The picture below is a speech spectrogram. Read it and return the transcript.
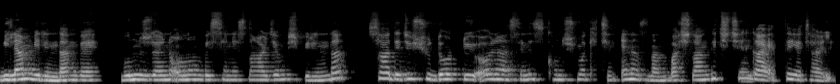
bilen birinden ve bunun üzerine 10-15 senesini harcamış birinden sadece şu dörtlüyü öğrenseniz konuşmak için en azından başlangıç için gayet de yeterli.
